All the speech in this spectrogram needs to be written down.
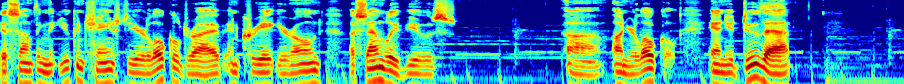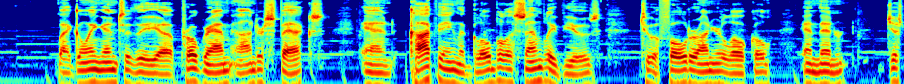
is something that you can change to your local drive and create your own assembly views uh, on your local. And you do that by going into the uh, program under specs and copying the global assembly views to a folder on your local and then just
